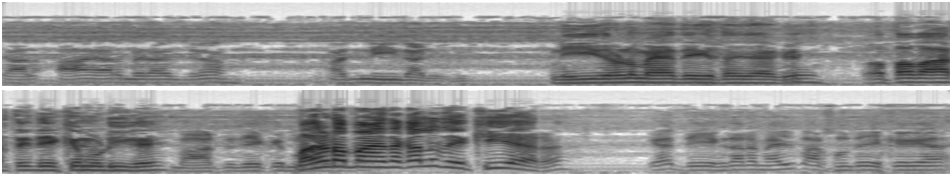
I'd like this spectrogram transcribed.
ਚੱਲ ਆ ਯਾਰ ਮੇਰਾ ਜਿਹੜਾ ਅੱਜ ਨੀਂਦ ਆ ਜੂਗੀ। ਨੀਂਦ ਹੁਣ ਮੈਂ ਦੇਖਦਾ ਜਾ ਕੇ। ਆਪਾਂ ਬਾਹਰ ਤੇ ਦੇਖ ਕੇ ਮੁੜੀ ਗਏ। ਬਾਹਰ ਤੇ ਦੇਖ ਕੇ ਮੈਂ ਜਿਹੜਾ ਪਾਇਆ ਤਾਂ ਕੱਲ ਦੇਖੀ ਯਾਰ। ਯਾਰ ਦੇਖਦਾ ਤਾਂ ਮੈਂ ਵੀ ਪਰਸੋਂ ਦੇਖ ਕੇ ਗਿਆ।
